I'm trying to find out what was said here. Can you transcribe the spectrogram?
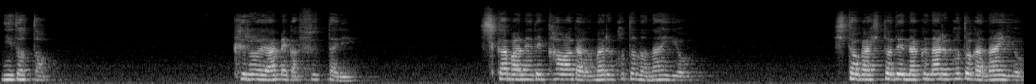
二度と黒い雨が降ったり屍で川が埋まることのないよう人が人で亡くなることがないよう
